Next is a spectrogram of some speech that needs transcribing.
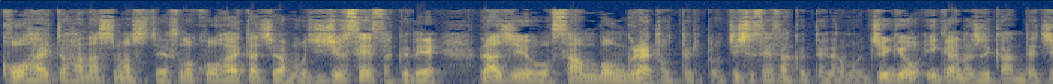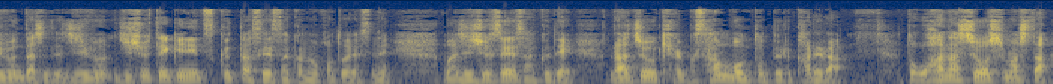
後輩と話しまして、その後輩たちはもう自主制作で、ラジオを3本ぐらい撮ってると。自主制作っていうのはもう授業以外の時間で自分たちで自分、自主的に作った制作のことですね。まあ自主制作で、ラジオ企画3本撮ってる彼らとお話をしました。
